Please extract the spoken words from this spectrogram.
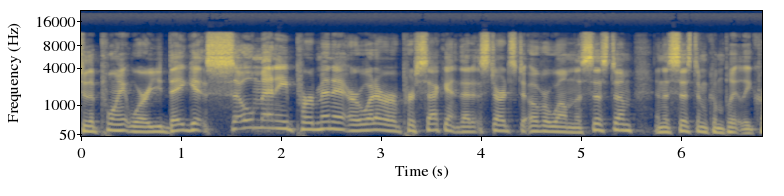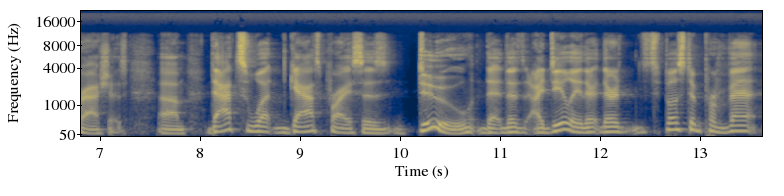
to the point where you, they get so many per minute or whatever per second that it starts to overwhelm the system and the system completely crashes. Um, that's what gas prices do. That, that ideally they're, they're supposed to prevent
